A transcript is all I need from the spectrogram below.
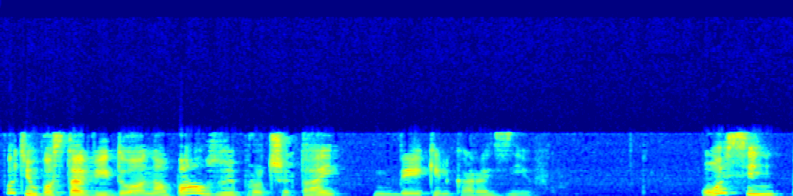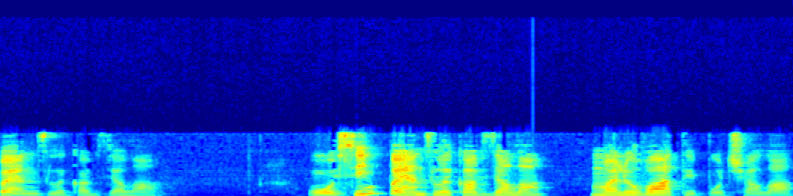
потім постав відео на паузу і прочитай декілька разів. Осінь пензлика взяла. Осінь пензлика взяла, малювати почала.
